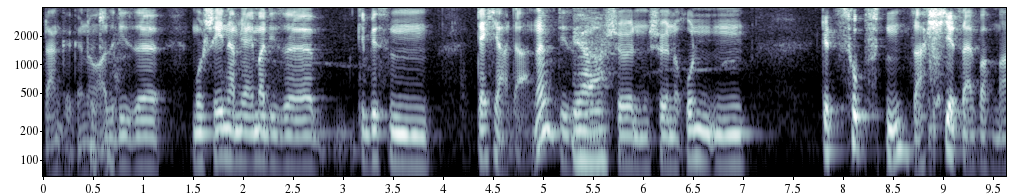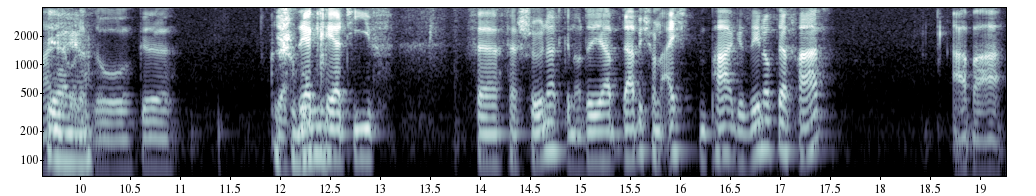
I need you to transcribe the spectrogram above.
danke, genau. Also diese Moscheen haben ja immer diese gewissen Dächer da, ne? Diese Ja. schönen, schönen runden, gezupften, sag ich jetzt einfach mal, Ja, ne? oder ja. so ge sehr kreativ ver verschönert. Genau, hab, da habe ich schon echt ein paar gesehen auf der Fahrt. Aber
